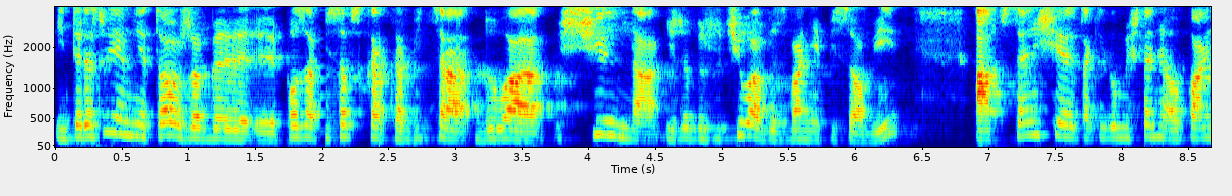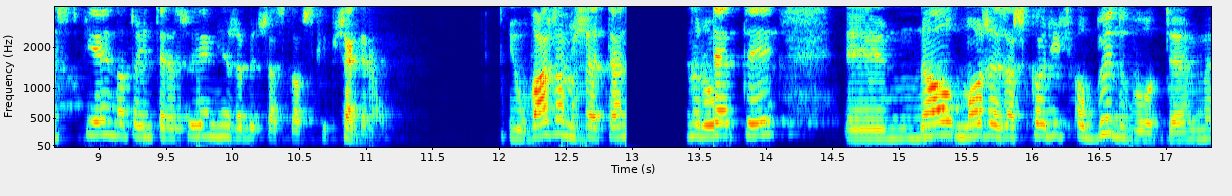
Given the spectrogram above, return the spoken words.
Interesuje mnie to, żeby y, pozapisowska prawica była silna i żeby rzuciła wyzwanie PiSowi, a w sensie takiego myślenia o państwie, no to interesuje mnie, żeby Trzaskowski przegrał. I uważam, że ten niestety, no, może zaszkodzić obydwu tym,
